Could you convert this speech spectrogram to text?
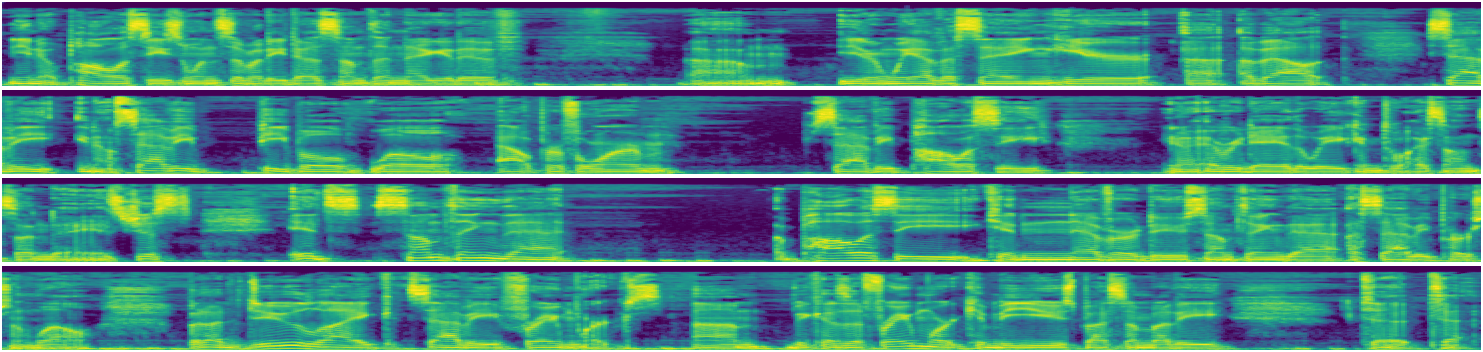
you know, policies when somebody does something negative. Um, you know, we have a saying here uh, about savvy, you know, savvy people will outperform savvy policy, you know, every day of the week and twice on Sunday. It's just, it's something that a policy can never do something that a savvy person will. But I do like savvy frameworks um, because a framework can be used by somebody to, to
